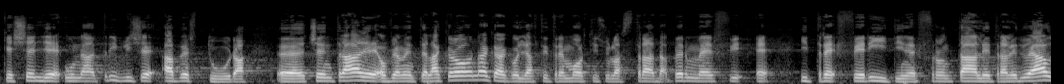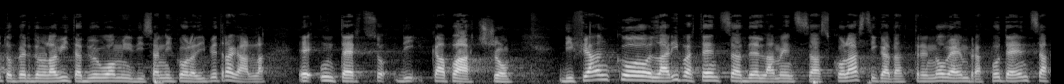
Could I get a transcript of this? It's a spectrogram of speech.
che sceglie una triplice apertura. Eh, centrale ovviamente la cronaca con gli altri tre morti sulla strada per Murphy e i tre feriti nel frontale tra le due auto. Perdono la vita due uomini di San Nicola di Pietragalla e un terzo di Capaccio. Di fianco la ripartenza della mensa scolastica dal 3 novembre a Potenza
